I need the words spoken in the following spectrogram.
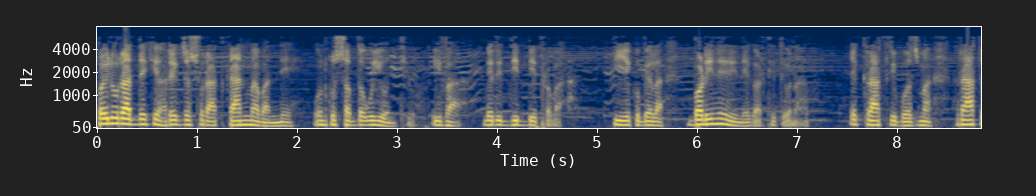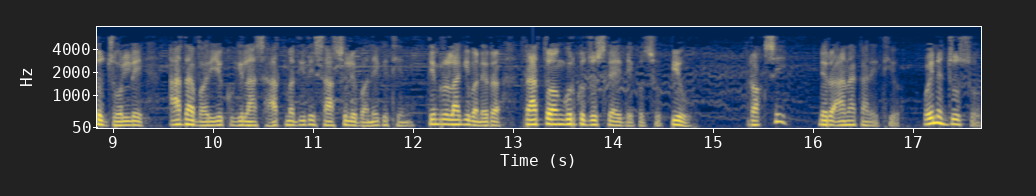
पहिलो रातदेखि हरेक जसो रात कानमा भन्ने उनको शब्द उही हुन्थ्यो। इभा मेरी दिव्य प्रभा पिएको बेला बढी नै लिने गर्थे त्यो नाम। एक रात्रि भोजमा रातो झोलले आधा भरिएको गिलास हातमा दिँदै सासूले भनेकी थिइन् तिम्रो लागि भनेर रातो अङ्गुरको जुस ल्याइदिएको छु। पिउ। रक्सी मेरो आनाकानी थियो। होइन जुस। हो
